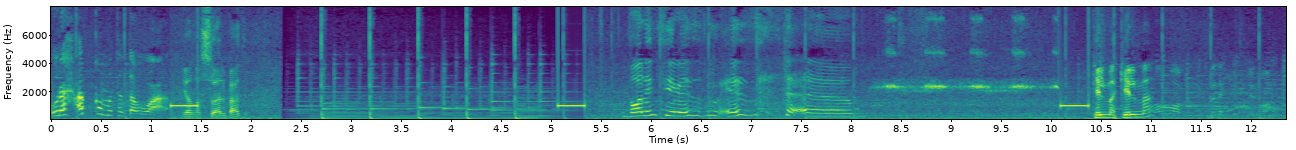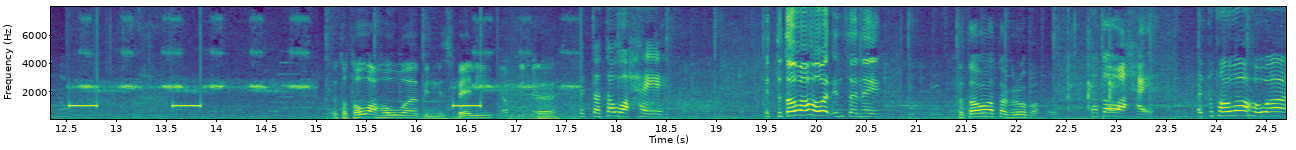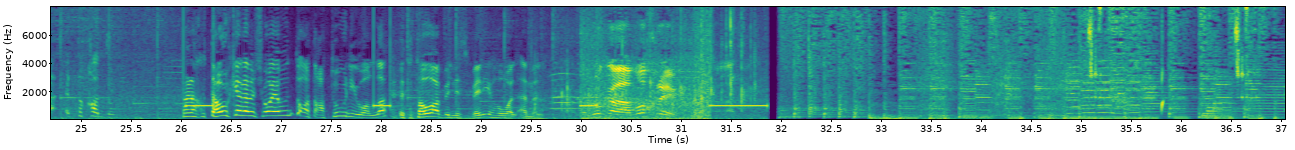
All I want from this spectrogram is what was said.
وراح أبقى متطوعة. يلا السؤال بعده. Volunteerism is um, كلمة كلمة. التطوع هو بالنسبة لي آه، التطوع حياة. التطوع هو الإنسانية. تطوع تجربة. التطوع حياة. التطوع هو التقدم. ما أنا كنت هقول كده من شوية وأنتوا قطعتوني والله. التطوع بالنسبة لي هو الأمل. مبروك يا مخرج. next time.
